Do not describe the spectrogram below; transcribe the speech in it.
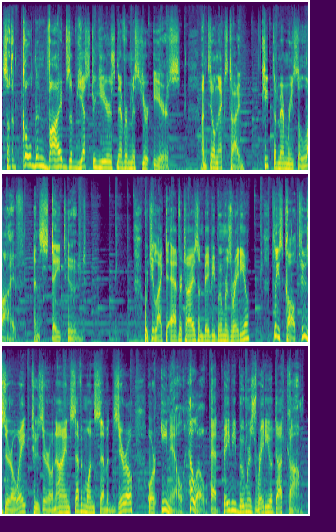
so the golden vibes of yesteryears never miss your ears. Until next time, keep the memories alive and stay tuned. Would you like to advertise on Baby Boomers Radio? Please call 208 209 7170 or email hello at babyboomersradio.com.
